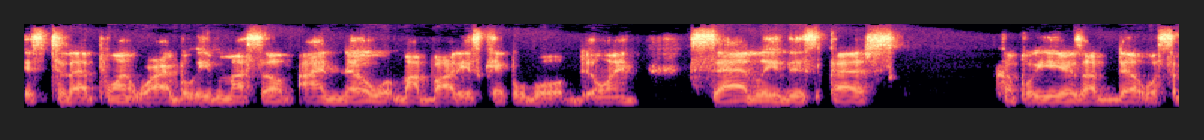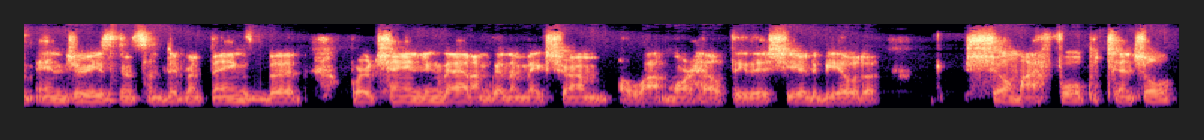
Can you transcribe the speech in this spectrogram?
it's to that point where I believe in myself. I know what my body is capable of doing. Sadly, this past couple years, I've dealt with some injuries and some different things, but we're changing that. I'm going to make sure I'm a lot more healthy this year to be able to show my full potential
